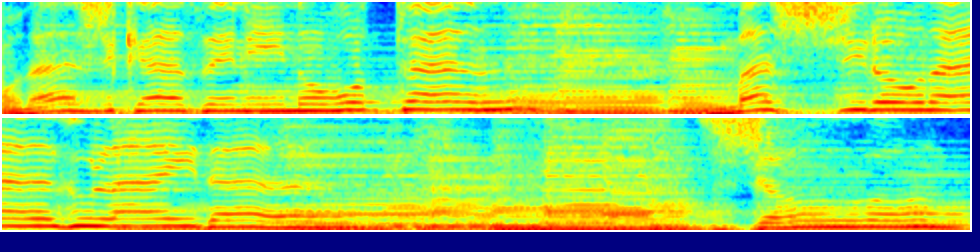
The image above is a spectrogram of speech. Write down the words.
同じ風に乗った真っ白なグライダー頭上を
